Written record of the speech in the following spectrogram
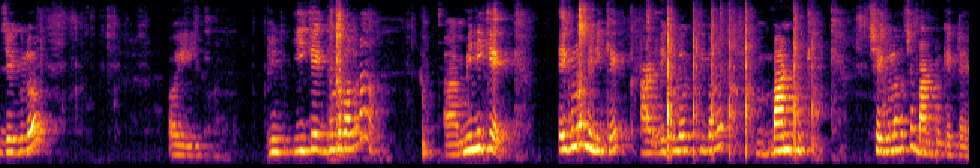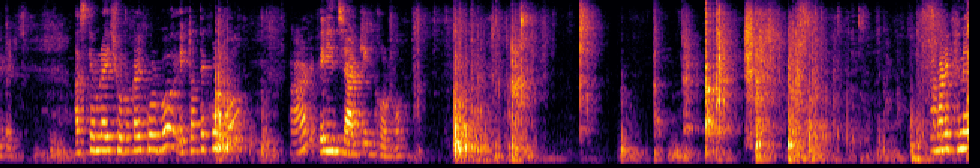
যেগুলো ওই ই কেকগুলো বলে না? মিনি কেক এগুলো মিনি কেক আর এগুলো কি বলে? বান্টু কেক সেগুলো হচ্ছে বান্টু কেক টাইপের আজকে আমরা এই ছোটোটাই করব, এটাতে করব, আর এই জার কেক করব। আমার এখানে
